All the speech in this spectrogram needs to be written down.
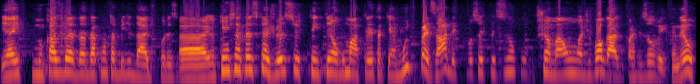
E aí, no caso da, da, da contabilidade, por exemplo, uh, eu tenho certeza que às vezes tem, tem alguma treta que é muito pesada e que vocês precisam chamar um advogado para resolver, entendeu?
